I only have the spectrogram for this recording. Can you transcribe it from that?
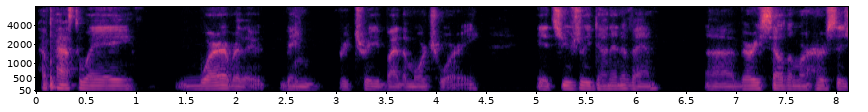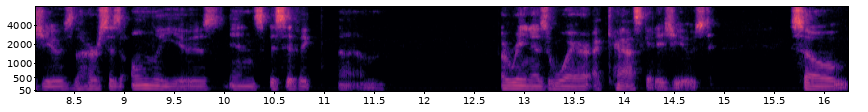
have passed away wherever they're being retrieved by the mortuary, it's usually done in a van. Uh, very seldom are hearses used. The hearse is only used in specific um, arenas where a casket is used. So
